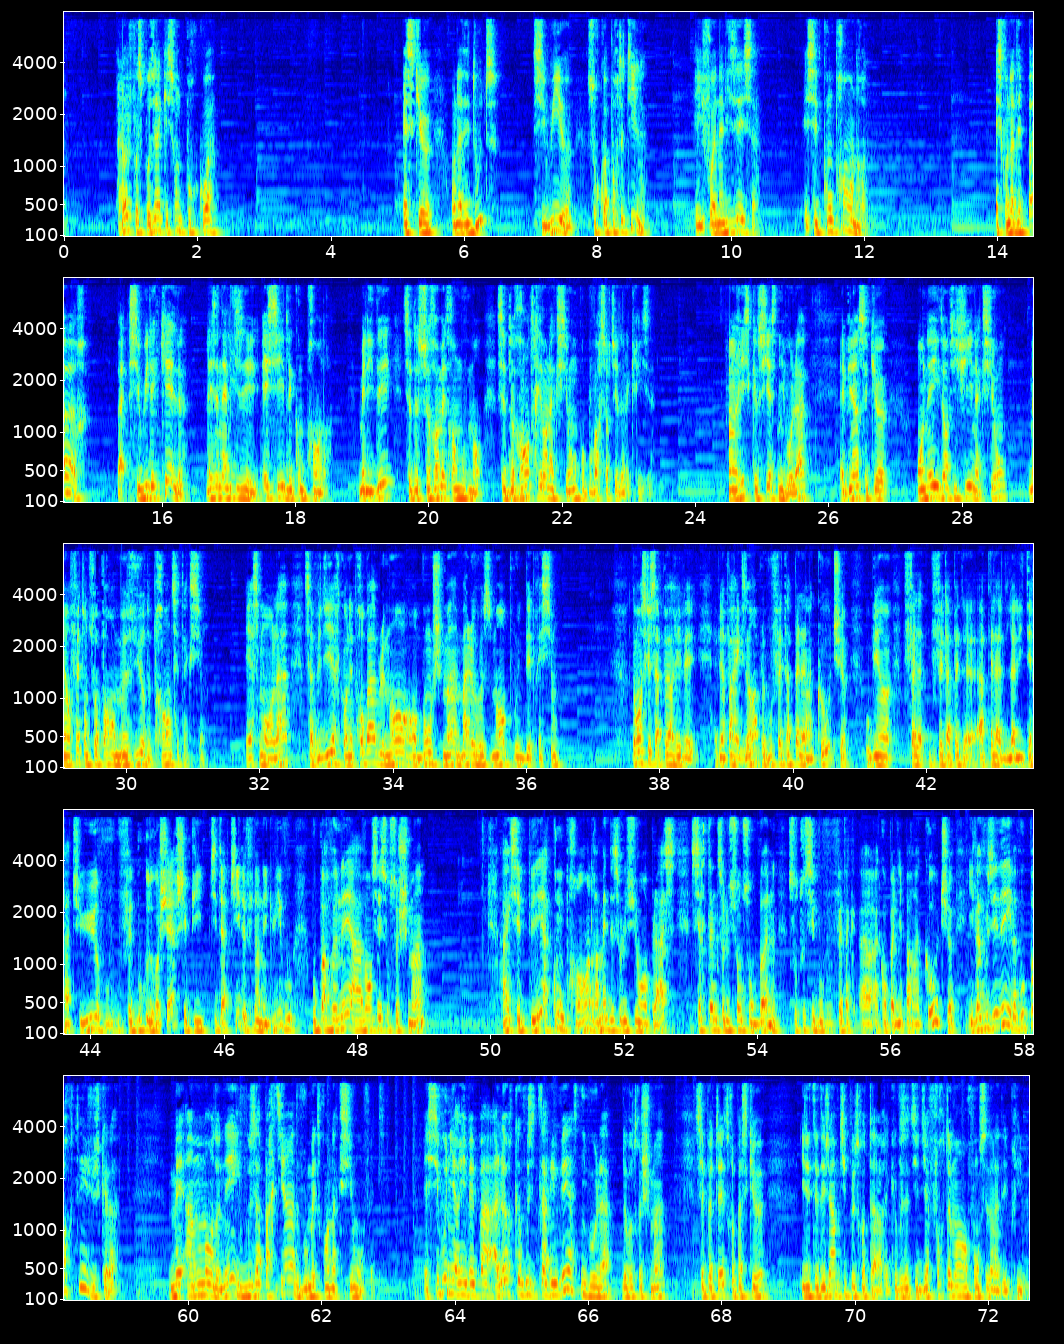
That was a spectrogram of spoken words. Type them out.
alors il faut se poser la question de pourquoi. Est-ce que on a des doutes? Si oui, euh, sur quoi porte-t-il? Et il faut analyser ça. Essayer de comprendre. Est-ce qu'on a des peurs? Bah, Si oui, lesquelles? Les analyser, essayer de les comprendre. Mais l'idée, c'est de se remettre en mouvement, c'est de rentrer en action pour pouvoir sortir de la crise. Un risque aussi à ce niveau-là, eh bien, c'est que on ait identifié une action, mais en fait, on ne soit pas en mesure de prendre cette action. Et à ce moment-là, ça veut dire qu'on est probablement en bon chemin, malheureusement, pour une dépression. Comment est-ce que ça peut arriver? Eh bien, par exemple, vous faites appel à un coach, ou bien vous faites appel, à de la littérature, vous, faites beaucoup de recherches, et puis petit à petit, de fil en aiguille, vous, vous parvenez à avancer sur ce chemin, à accepter, à comprendre, à mettre des solutions en place. Certaines solutions sont bonnes, surtout si vous vous faites accompagner par un coach. Il va vous aider, il va vous porter jusque-là. Mais à un moment donné, il vous appartient de vous mettre en action, en fait. Et si vous n'y arrivez pas, alors que vous êtes arrivé à ce niveau-là de votre chemin, c'est peut-être parce que il était déjà un petit peu trop tard et que vous étiez déjà fortement enfoncé dans la déprime.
